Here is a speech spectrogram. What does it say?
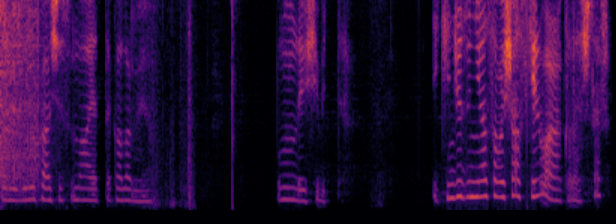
Tabii bunun karşısında hayatta kalamıyor. Bunun da işi bitti. İkinci Dünya Savaşı askeri var arkadaşlar.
